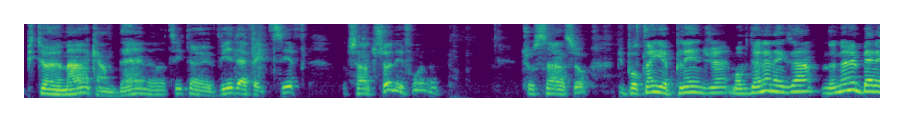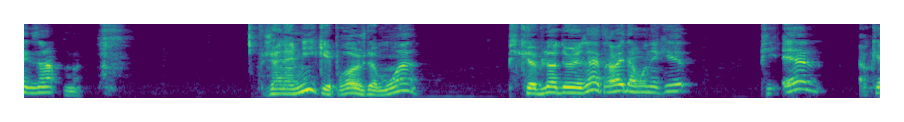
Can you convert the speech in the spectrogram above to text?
puis t'as un manque en dedans, là. Tu sais, t'as un vide affectif. Tu sens ça des fois, là? Tu ressens ça. Puis pourtant, il y a plein de gens. Bon, vous donner un exemple. Vous donner un bel exemple. J'ai un ami qui est proche de moi, puis que là deux ans, elle travaille dans mon équipe. Puis elle, OK,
